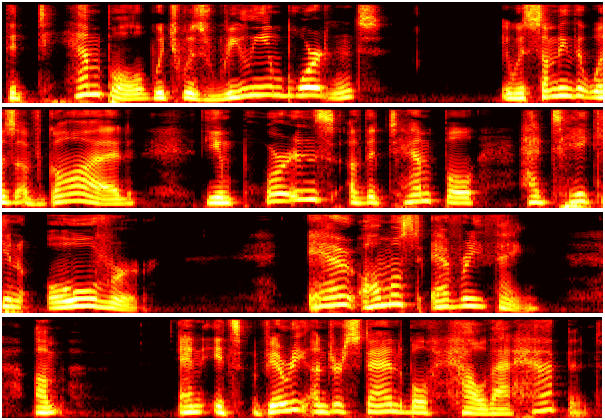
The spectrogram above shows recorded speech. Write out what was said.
the temple, which was really important, it was something that was of God, the importance of the temple had taken over er, almost everything. Um, and it's very understandable how that happened.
